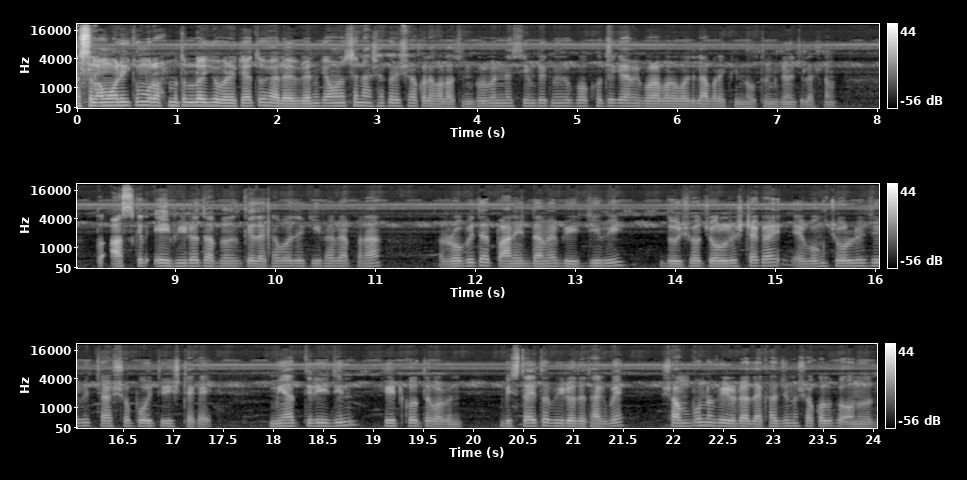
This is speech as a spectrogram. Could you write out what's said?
আসসালামু আলাইকুম রহমতুল্লাহি বরকাত হ্যালো এভরিয়ান কেমন আছেন? আশা করি সকলে ভালো আছেন। পূর্বের সিম টেকনিকের পক্ষ থেকে আমি বরাবর ওয়াজিল আবার একটি নতুন ভিডিও চলে আসলাম। তো আজকের এই ভিডিওতে আপনাদেরকে দেখাবো যে কীভাবে আপনারা রবিতে পানির দামে বিশ জিবি দুইশো চল্লিশ টাকায় এবং চল্লিশ জিবি চারশো পঁয়ত্রিশ টাকায় মেয়াদ তিরিশ দিন হিট করতে পারবেন। বিস্তারিত ভিডিওতে থাকবে। সম্পূর্ণ ভিডিওটা দেখার জন্য সকলকে অনুরোধ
